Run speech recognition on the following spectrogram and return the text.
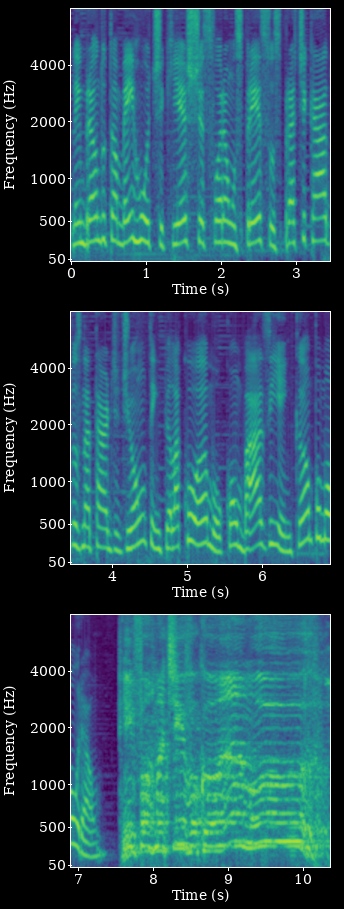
Lembrando também, Ruth, que estes foram os preços praticados na tarde de ontem pela Coamo, com base em Campo Mourão. Informativo Coamo.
